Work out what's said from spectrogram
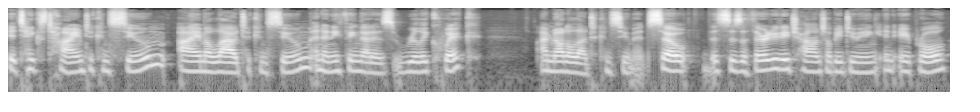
it takes time to consume, I'm allowed to consume, and anything that is really quick, I'm not allowed to consume it. So this is a 30 day challenge I'll be doing in April.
